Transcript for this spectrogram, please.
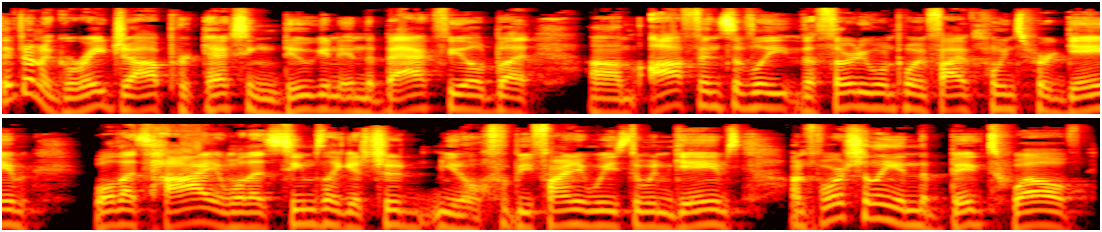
they've done a great job protecting Duggan in the backfield, but um, offensively, the 31.5 points per game while that's high and while that seems like it should, you know, be finding ways to win games, unfortunately in the Big 12,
